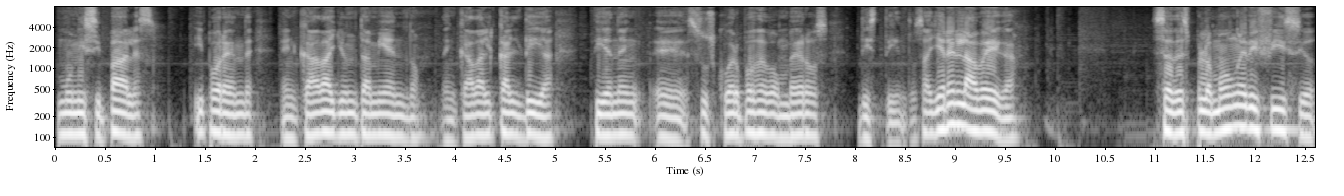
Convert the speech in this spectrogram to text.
municipales y por ende en cada ayuntamiento, en cada alcaldía, tienen eh, sus cuerpos de bomberos distintos. Ayer en La Vega se desplomó un edificio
